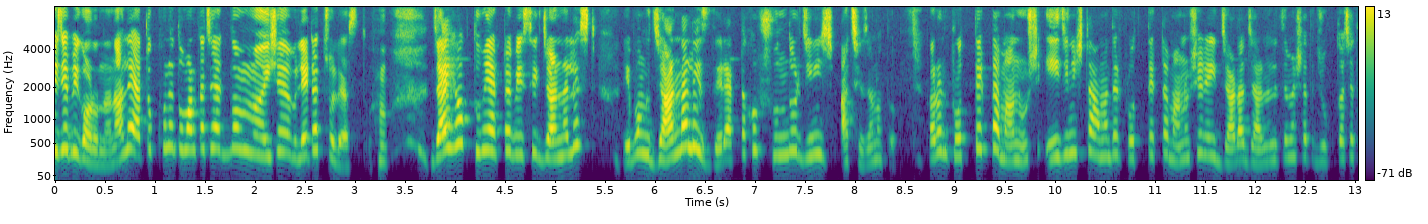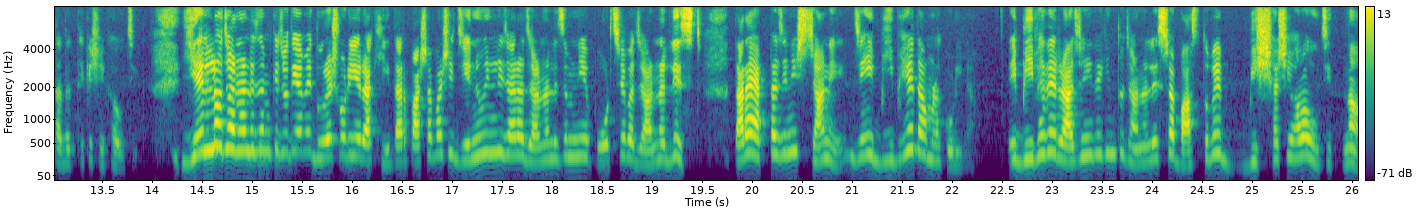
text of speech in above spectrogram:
বিজেপি করো না, নাহলে এতক্ষণে তোমার কাছে একদম ইসে লেটার চলে আসতো। যাই হোক, তুমি একটা বেসিক জার্নালিস্ট এবং জার্নালিস্টদের একটা খুব সুন্দর জিনিস আছে, জানো তো? কারণ প্রত্যেকটা মানুষ, এই জিনিসটা আমাদের প্রত্যেকটা মানুষের, এই যারা জার্নালিজমের সাথে যুক্ত আছে, তাদের থেকে শেখা উচিত। ইয়েলো জার্নালিজমকে যদি আমি দূরে সরিয়ে রাখি, তার পাশাপাশি জেনুইনলি যারা জার্নালিজম নিয়ে পড়ছে বা জার্নালিস্ট তারা একটা জিনিস জানে যে এই বিভেদ আমরা করি না। এই বিভেদের রাজনীতি কিন্তু জার্নালিস্টরা বাস্তবে বিশ্বাসী হওয়া উচিত না।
